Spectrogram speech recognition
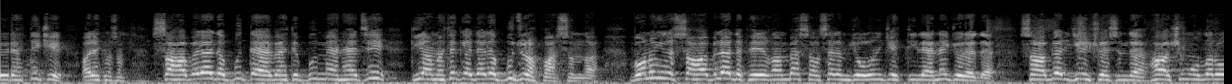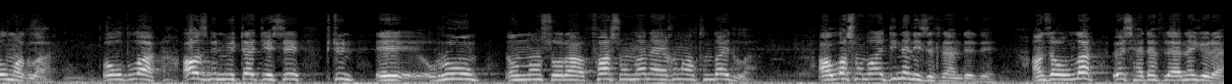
öyrətdi ki, aleykümselam, sahabelər də bu dəvəti, bu mənhəci qiyamətə qədər də bu cür aparsınlar. Və ona görə sahabelər də Peyğəmbər səlləm yolunu getdiklərinə görə də sahabelər yer kürəsində hakim oldular, olmadılar. Oldular. Az bir müddət geçsi bütün e, Rum, ondan sonra Fars onların ayağının altındaydılar. Allah sonra dinlə izzətləndirdi. Ancaq onlar öz hədəflərinə görə,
